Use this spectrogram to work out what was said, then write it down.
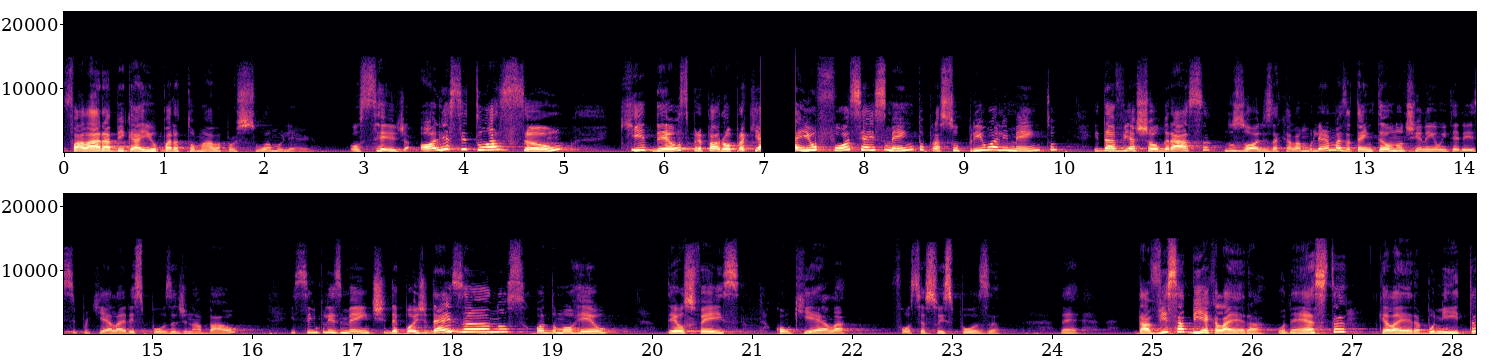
falar a Abigail para tomá-la por sua mulher. Ou seja, olha a situação que Deus preparou para que Abigail fosse a esmento para suprir o alimento, e Davi achou graça nos olhos daquela mulher, mas até então não tinha nenhum interesse, porque ela era esposa de Nabal. E simplesmente, depois de dez anos, quando morreu, Deus fez com que ela fosse a sua esposa. Né? Davi sabia que ela era honesta, que ela era bonita,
